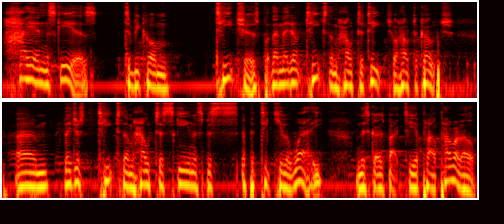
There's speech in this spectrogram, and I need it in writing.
for high-end skiers to become teachers, but then they don't teach them how to teach or how to coach. Um, they just teach them how to ski in a, spec- a particular way, and this goes back to your plow parallel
